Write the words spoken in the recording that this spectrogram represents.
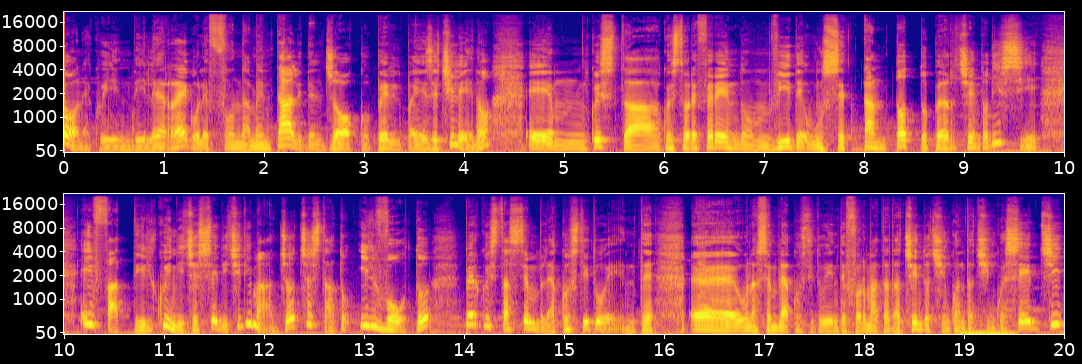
Costituzione, quindi le regole fondamentali del gioco per il paese cileno e um, questa, questo referendum vide un 78% di sì e infatti il 15 e 16 di maggio c'è stato il voto per questa assemblea costituente, eh, un'assemblea costituente formata da 155 seggi,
